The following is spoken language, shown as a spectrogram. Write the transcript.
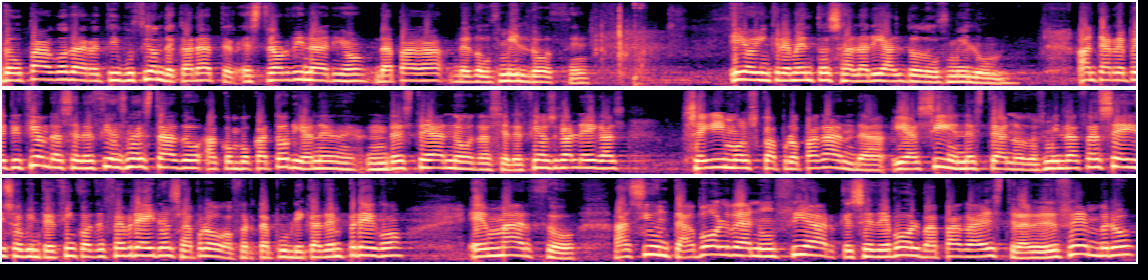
do pago da retribución de carácter extraordinario da paga de 2012 e o incremento salarial do 2001. Ante a repetición das eleccións no Estado, a convocatoria deste ano das eleccións galegas Seguimos coa propaganda e así neste ano 2016, o 25 de febreiro, se aproba a oferta pública de emprego. En marzo, a Xunta volve a anunciar que se devolva a paga extra de decembro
